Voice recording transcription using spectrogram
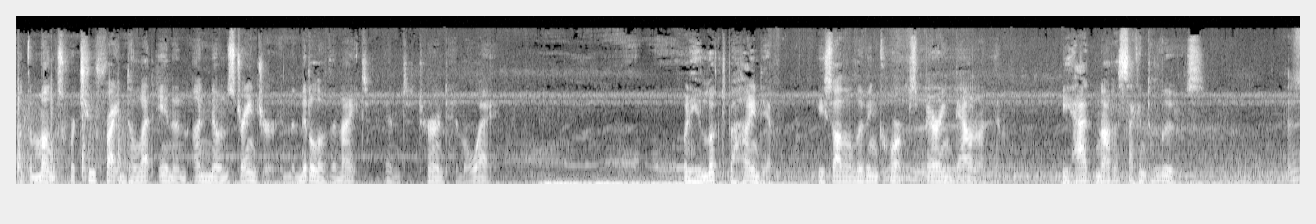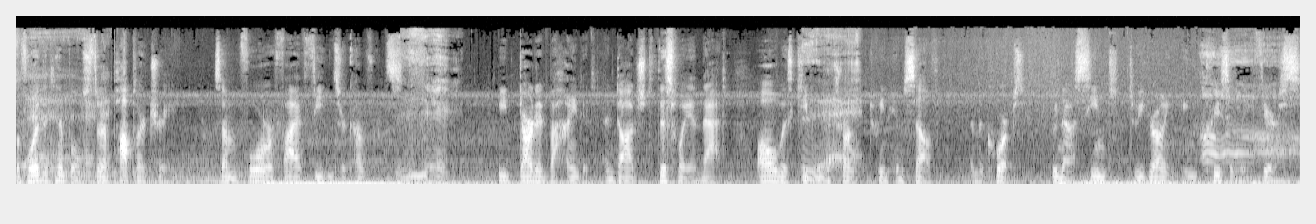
but the monks were too frightened to let in an unknown stranger in the middle of the night and turned him away. When he looked behind him, he saw the living corpse bearing down on him. He had not a second to lose. Before the temple stood a poplar tree, some four or five feet in circumference. He darted behind it and dodged this way and that, always keeping the trunk between himself and the corpse, who now seemed to be growing increasingly fierce.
